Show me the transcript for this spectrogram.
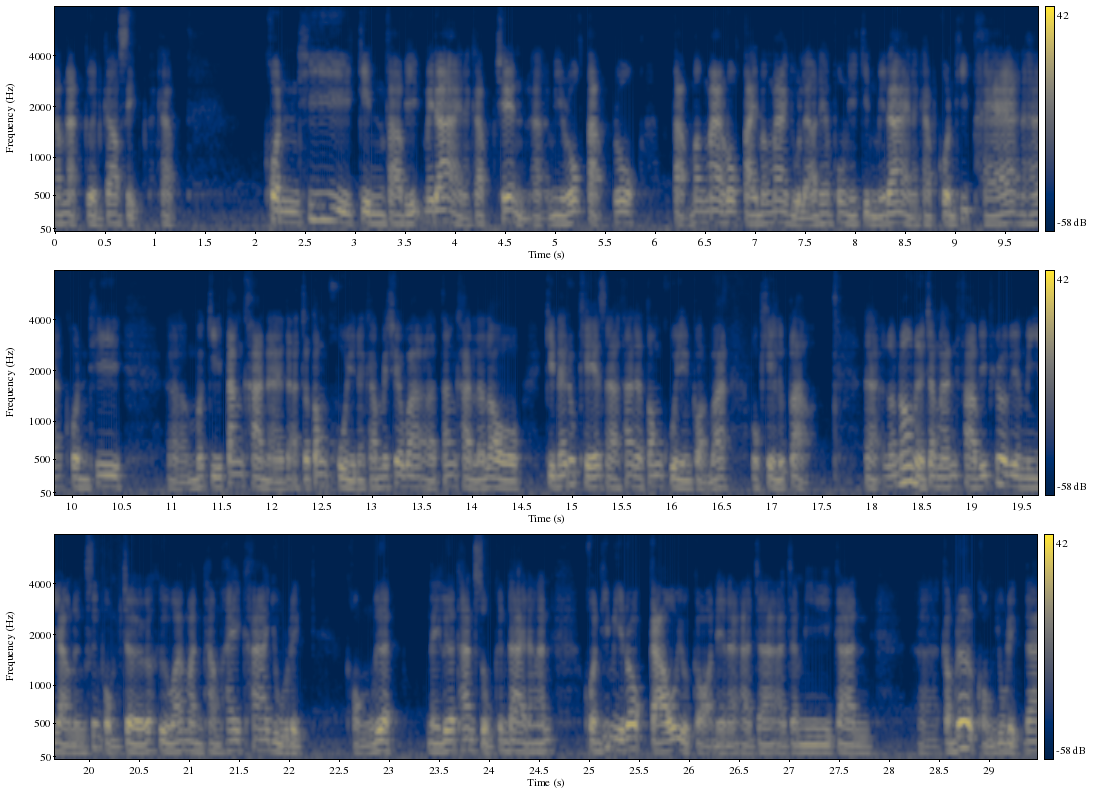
น้ำหนักเกิน 90 นะครับ คนที่กินฟาวิไม่ได้นะครับ เช่นมีโรคตับโรคตับมากๆ โรคไตมาก ๆ อยู่แล้วเนี่ยพวกนี้กินไม่ได้นะครับ คนที่แพ้นะฮะคนที่ เมื่อกี้ตั้งครรภ์อาจจะต้องคุยนะครับ ไม่ใช่ว่าตั้งครรภ์แล้วเรากินได้ทุกเคสนะถ้าจะต้องคุยกันก่อนว่าโอเคหรือเปล่านะแล้วนอกเหนือจากนั้นฟาวิพิโรเวียมีอย่างหนึ่ง ซึ่งผมเจอก็คือว่ามันทำให้ค่ายูริกของเลือดในเลือดท่านสูงขึ้นได้ ดังนั้น คนที่มีโรคเกาต์อยู่ก่อนเนี่ยนะอาจจะอาจจะมีการกำเริบของยูริกได้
